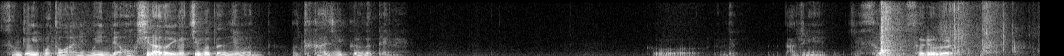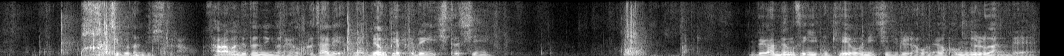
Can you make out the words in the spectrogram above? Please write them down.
성격이 보통 아닌 분인데 혹시라도 이거 집어 던지면 어떡하지? 그런 것 때문에. 그 나중에 서, 서류를 팍 집어 던지시더라고. 사람한테 던진 거네요. 그 자리에. 명패 패대기 치듯이. 내가 명색이 국회의원이 질의를 하고 내가 법률가인데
